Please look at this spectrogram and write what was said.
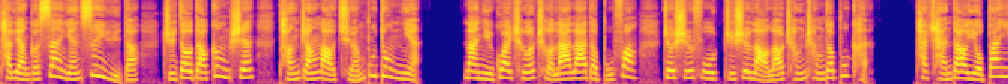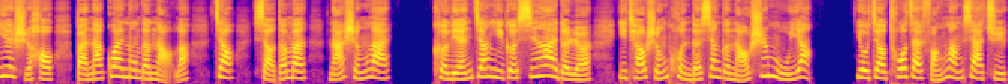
他两个散言碎语的，直斗到更深。唐长老全不动念。那女怪扯扯拉拉的不放，这师傅只是老老成成的不肯。他缠到有半夜时候，把那怪弄得恼了，叫小的们拿绳来。可怜将一个心爱的人儿，一条绳捆得像个挠尸模样，又叫拖在房廊下去，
